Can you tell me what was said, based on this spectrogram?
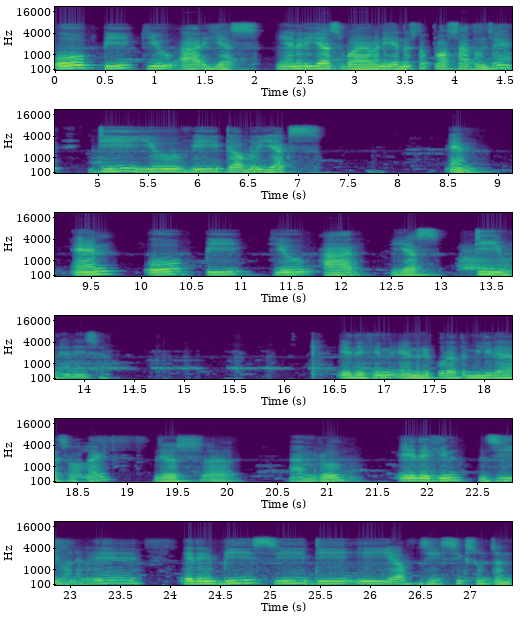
ओपिक्युआरएस यहाँनिर यस भयो भने हेर्नुहोस् त प्लस सात हुन्छ यहाँ। टियुभिडब्लुएक्स एम एनओपिक्युआरएस टी हुने रहेछ एदेखि यहाँनिर कुरा त मिलिरहेछ होला है। जे होस् हाम्रो एदेखि जी भनेको ए एदेखि बिसिडिइएफजी सिक्स हुन्छ नि त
